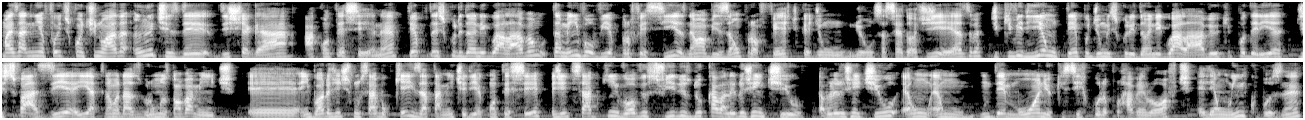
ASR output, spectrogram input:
mas a linha foi descontinuada antes de, de chegar a acontecer, né? Tempo da Escuridão Inigualável também envolvia profecias, né? Uma visão profética de um, de um sacerdote de Ezra, de que viria um tempo de uma escuridão inigualável que poderia desfazer aí a trama das brumas novamente. É, embora a gente não saiba o que exatamente iria acontecer, a gente sabe que envolve os filhos do Cavaleiro Gentil. O Cavaleiro Gentil é um, é um, um demônio que circula pro Ravenloft, ele é um incubus, né?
